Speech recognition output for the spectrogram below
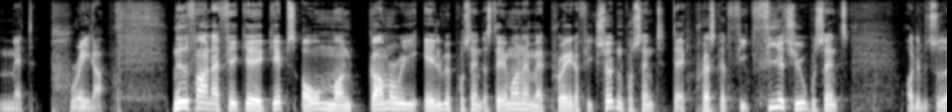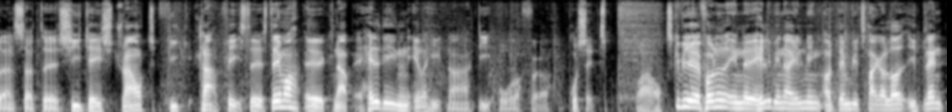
Matt Prater. Nedefra der fik uh, Gibbs og Montgomery 11% af stemmerne, Matt Prater fik 17%, Dak Prescott fik 24%, og det betyder altså, at uh, CJ Stroud fik klart flest uh, stemmer, uh, knap halvdelen, eller helt nøjagtigt 48%. Wow. Skal vi have fundet en heldig vinder, Elming, og dem vi trækker lod i blandt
